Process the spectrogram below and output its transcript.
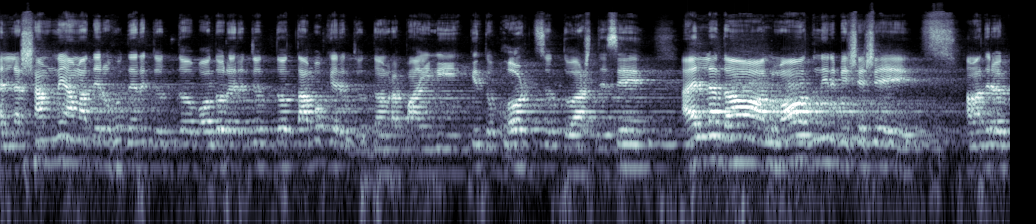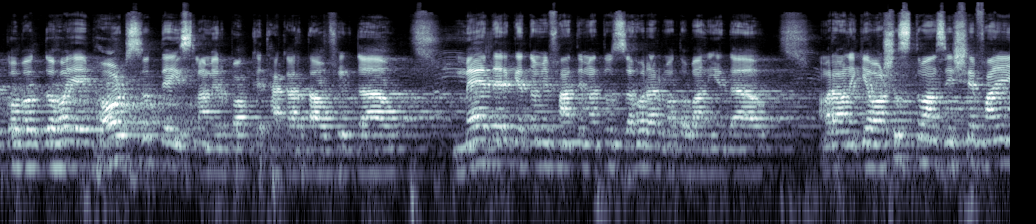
আল্লাহ সামনে আমাদের উহুদের যুদ্ধ, বদরের যুদ্ধ, তাবকের যুদ্ধ আমরা পাইনি, কিন্তু ভোট যুদ্ধ আসতেছে। আল্লাহ দল মদ নির্বিশেষে আমাদের ঐক্যবদ্ধ হয়ে ভোট যুদ্ধে ইসলামের পক্ষে থাকার তৌফিক দাও। মেয়েদেরকে তুমি ফাতেমাতুজ জহরার মতো বানিয়ে দাও। আমরা অনেকে অসুস্থ আছি, শেফায়ে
